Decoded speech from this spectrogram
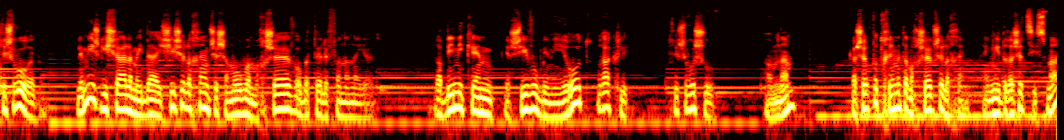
חישבו רגע, למי יש גישה למידע האישי שלכם ששמור במחשב או בטלפון הנייד? רבים מכם ישיבו במהירות רק לי. חישבו שוב. האמנם? כאשר פותחים את המחשב שלכם, האם נדרשת סיסמה?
